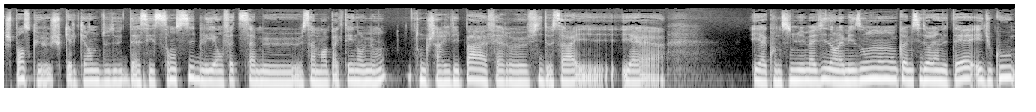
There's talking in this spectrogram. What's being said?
je pense que je suis quelqu'un d'assez sensible et en fait ça me ça m'impactait énormément. Donc j'arrivais pas à faire fi de ça et, et à et à continuer ma vie dans la maison comme si de rien n'était. Et du coup,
